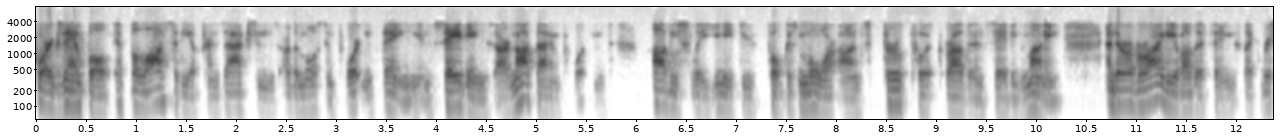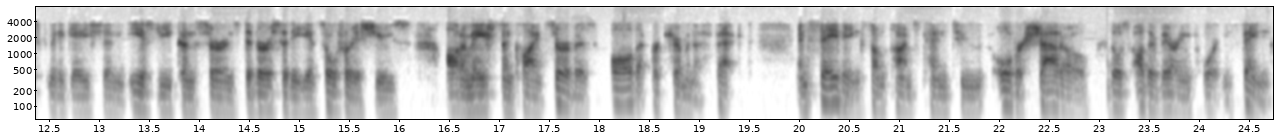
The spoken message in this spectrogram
For example, if velocity of transactions are the most important thing and savings are not that important, obviously you need to focus more on throughput rather than saving money. And there are a variety of other things like risk mitigation, ESG concerns, diversity and social issues, automation and client service, all that procurement affect and savings sometimes tend to overshadow those other very important things.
